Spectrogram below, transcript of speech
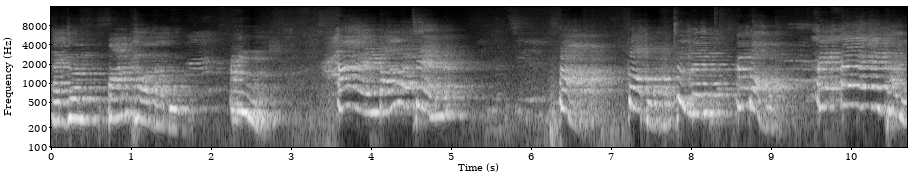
একজন পান খাওয়া দাদু হাই ভালো আছেন হ্যাঁ, কবর, শুনলেন? কবর। এই, এই, এইখানে।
